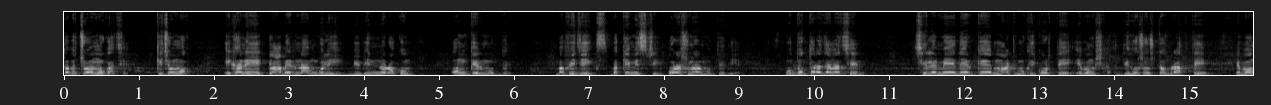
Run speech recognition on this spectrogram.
তবে চমক আছে। কি চমক? এখানে ক্লাবের নামগুলি বিভিন্ন রকম অঙ্কের মধ্যে, বা ফিজিক্স বা কেমিস্ট্রি পড়াশোনার মধ্যে দিয়ে। উদ্যোক্তারা জানাচ্ছেন, ছেলে মেয়েদেরকে মাঠমুখী করতে এবং দেহসৌষ্ঠব রাখতে এবং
